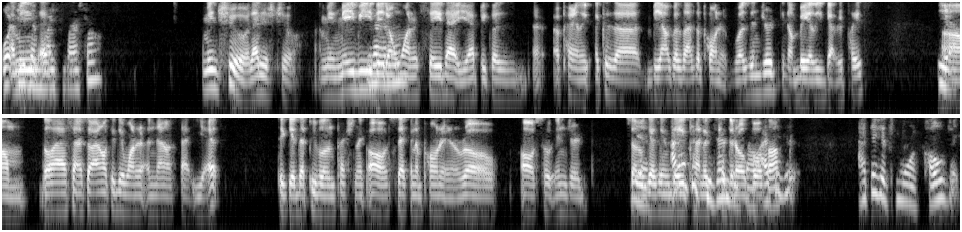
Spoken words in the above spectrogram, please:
or I mean, even vice versa? I mean, true. That is true. I mean, maybe You know they don't mean? want to say that yet because uh, apparently, because uh, Bianca's last opponent was injured. You know, Bayley got replaced. Yeah, Um, the last time, so I don't think they want to announce that yet to give that people an impression like, oh, second opponent in a row also injured. So yeah. I'm guessing they kind of kept it all both off. I think it's more COVID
